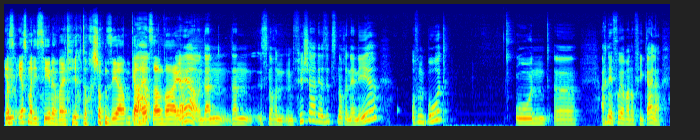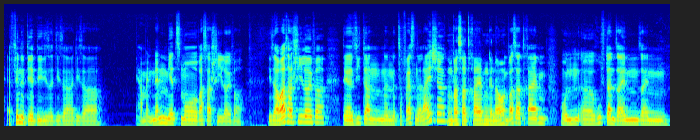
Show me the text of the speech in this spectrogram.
erst, erstmal die Szene, weil die ja doch schon sehr unterhaltsam war, Ja, ja. ja, und dann, dann ist noch ein, ein Fischer, der sitzt noch in der Nähe auf einem Boot. Und, äh, ach nee, vorher war noch viel geiler. Er findet ja die, dieser, dieser, dieser, ja, wir nennen jetzt mal Wasserskiläufer. Dieser Wasserskiläufer, der sieht dann eine zerfressene Leiche Im Wasser treiben, genau. im Wasser treiben und äh, ruft dann seinen, seinen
